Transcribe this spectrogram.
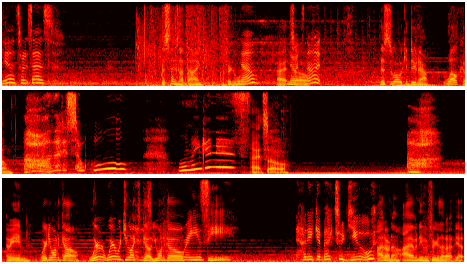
Yeah, that's what it says. This thing's not dying. I figure. what- No, All right. no, so it's not. This is what we can do now. Welcome. Oh, that is so cool. Oh my goodness. All right. So, Oh, I mean, where do you want to go? Where Where would you like to go? You want to go? crazy. How do you get back to you? I don't know. I haven't even figured that out yet.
